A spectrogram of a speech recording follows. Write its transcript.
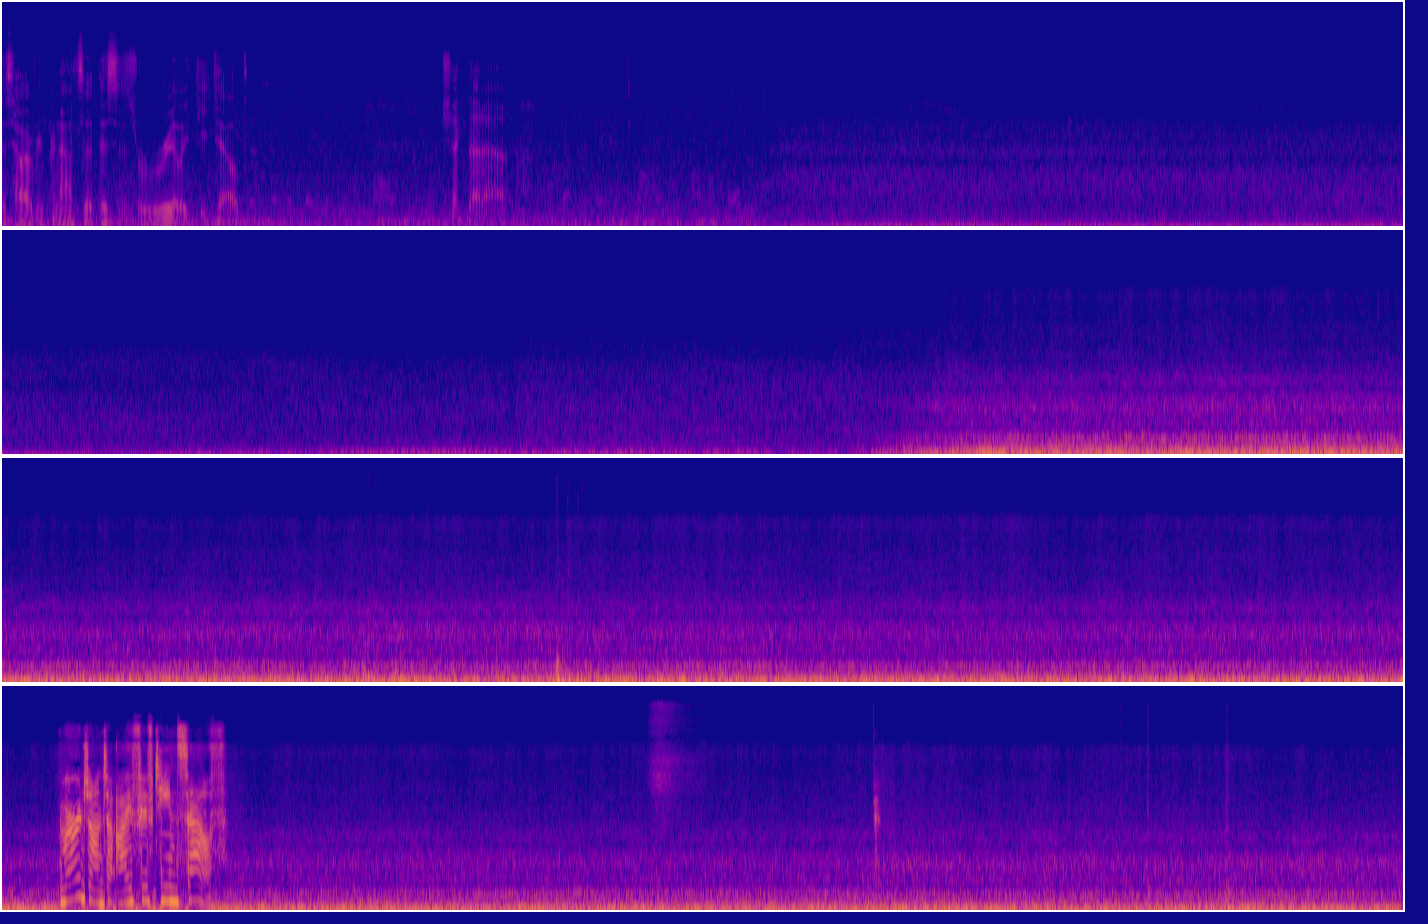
this however you pronounce it. This is really detailed. Check that out. Merge onto I 15 South.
